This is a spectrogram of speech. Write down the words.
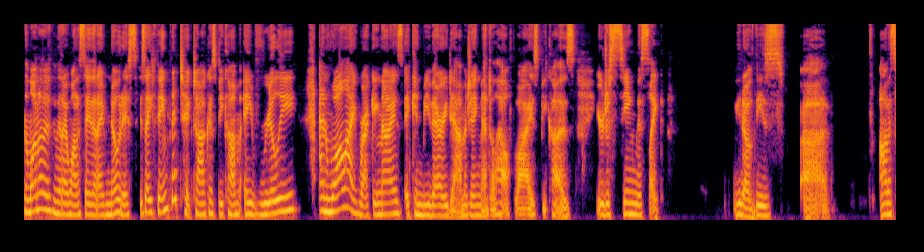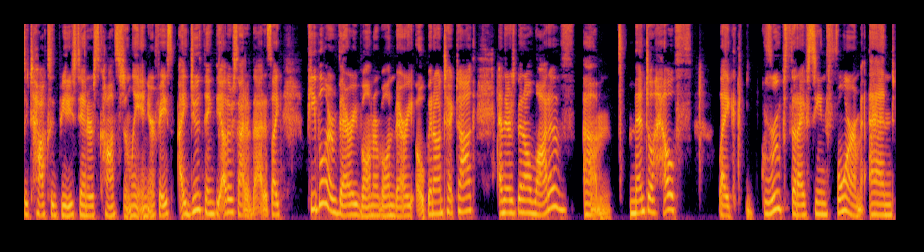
the one other thing that I want to say that I've noticed is I think that TikTok has become a really, and while I recognize it can be very damaging mental health wise because you're just seeing this like, you know, these, uh, honestly toxic beauty standards constantly in your face. I do think the other side of that is like people are very vulnerable and very open on TikTok. And there's been a lot of, um, mental health like groups that I've seen form and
